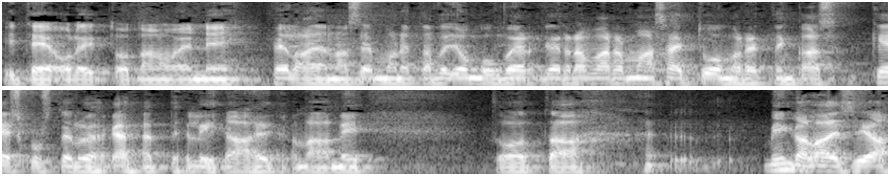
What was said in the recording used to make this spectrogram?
Itse oli tota, noin, niin, pelaajana semmoinen, että jonkun verran varmaan sai tuomareiden kanssa keskusteluja käydä peliä aikana, niin tuota, minkälaisia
